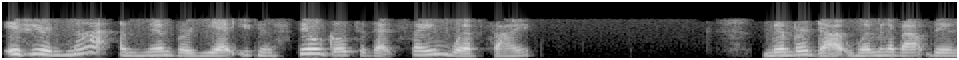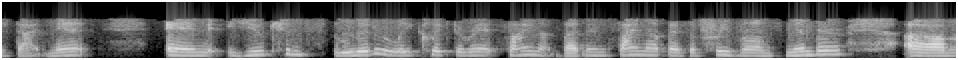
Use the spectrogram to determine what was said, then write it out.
If you're not a member yet, you can still go to that same website, member.womenaboutbiz.net, and you can literally click the red sign up button and sign up as a free bronze member. Um,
